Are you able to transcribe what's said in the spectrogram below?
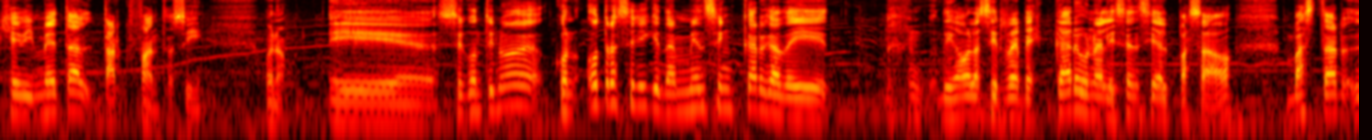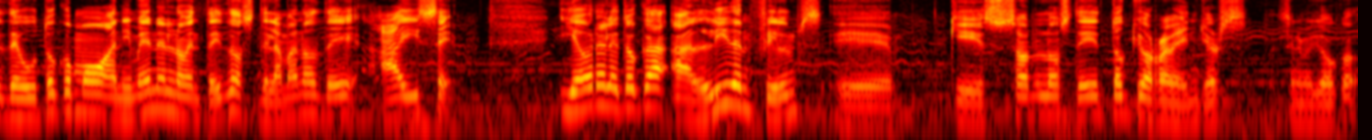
Heavy Metal Dark Fantasy. Bueno, eh, se continúa con otra serie que también se encarga de, digámoslo así, repescar una licencia del pasado. Bastard debutó como anime en el 92 de la mano de AIC. Y ahora le toca a Liden Films, eh, que son los de Tokyo Revengers, si no me equivoco,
